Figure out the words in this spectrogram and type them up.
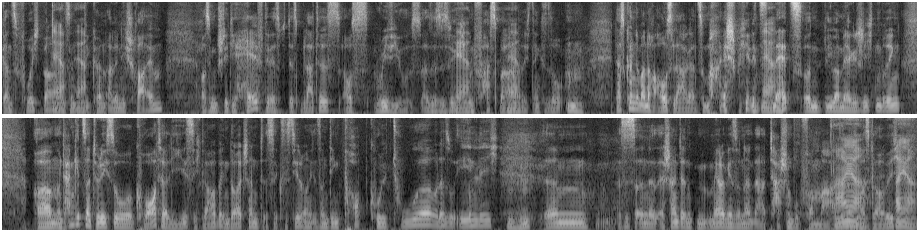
ganz furchtbar. Ja, sind, ja. Die können alle nicht schreiben. Außerdem besteht die Hälfte des, des Blattes aus Reviews. Also es ist wirklich Ja. unfassbar. Ja. Also ich denke so, mh, das könnte man noch auslagern zum Beispiel ins. Netz und lieber mehr Geschichten bringen. Ähm, und dann gibt es natürlich so Quarterlies. Ich glaube, in Deutschland es existiert auch so ein Ding Popkultur oder so ähnlich. Mhm. Ähm, das, ist, ein- das erscheint dann mehr oder weniger so eine Art Taschenbuchformat Ah oder ja. sowas, glaube ich. Ah ja.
